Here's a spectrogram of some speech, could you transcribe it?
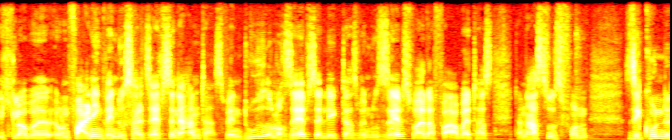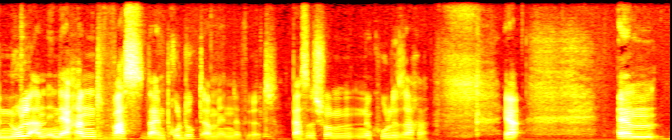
ich glaube, und vor allen Dingen, wenn du es halt selbst in der Hand hast, wenn du es auch noch selbst erlegt hast, wenn du es selbst weiterverarbeitet hast, dann hast du es von Sekunde null an in der Hand, was dein Produkt am Ende wird. Das ist schon eine coole Sache. Ja. Ähm,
